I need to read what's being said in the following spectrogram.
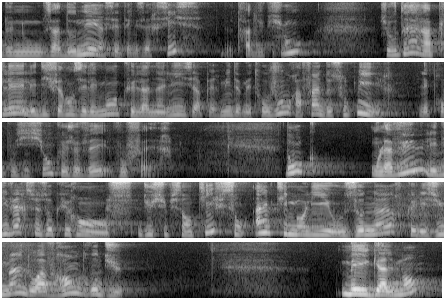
de nous adonner à cet exercice de traduction, je voudrais rappeler les différents éléments que l'analyse a permis de mettre au jour afin de soutenir les propositions que je vais vous faire. Donc, on l'a vu, les diverses occurrences du substantif sont intimement liées aux honneurs que les humains doivent rendre aux dieux. Mais également,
